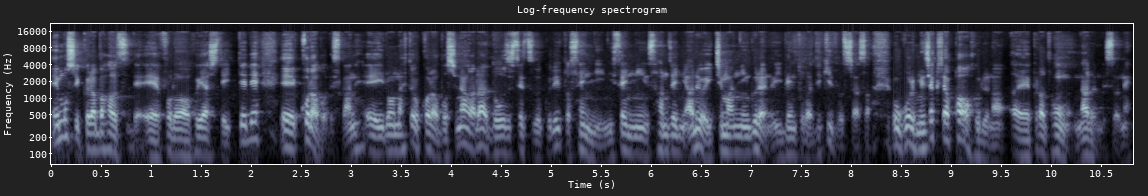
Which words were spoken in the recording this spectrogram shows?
え、もしクラブハウスで、え、フォロワーを増やしていって、で、え、コラボですかね、え、いろんな人とコラボしながら同時接続で言うと1000人、2000人、3000人、あるいは1万人ぐらいのイベントができるとしたらさ、これめちゃくちゃパワフルな、え、プラットフォームになるんですよね。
